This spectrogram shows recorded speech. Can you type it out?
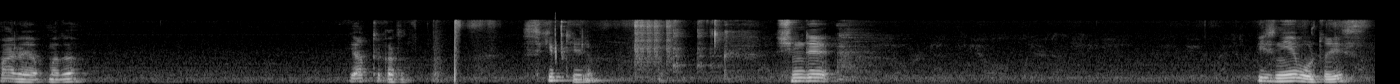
Hala yapmadı. Yaptı kadın. Skip diyelim. Şimdi biz niye buradayız?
